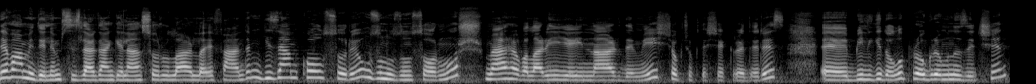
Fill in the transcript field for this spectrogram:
Devam edelim sizlerden gelen sorularla efendim. Gizem Kol soruyor. Uzun uzun sormuş. Merhabalar, iyi yayınlar demiş. Çok çok teşekkür ederiz. Ee, bilgi dolu programınız için.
